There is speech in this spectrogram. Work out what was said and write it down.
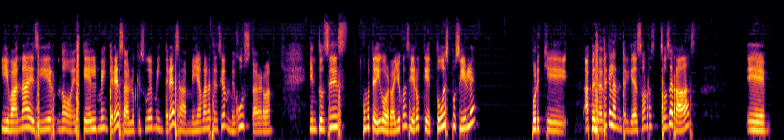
Y van a decir, no, es que él me interesa, lo que sube me interesa, me llama la atención, me gusta, ¿verdad? Entonces, como te digo, ¿verdad? Yo considero que todo es posible porque a pesar de que las mentalidades son, son cerradas, eh,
